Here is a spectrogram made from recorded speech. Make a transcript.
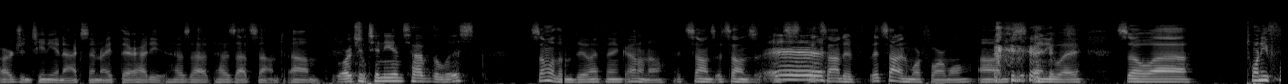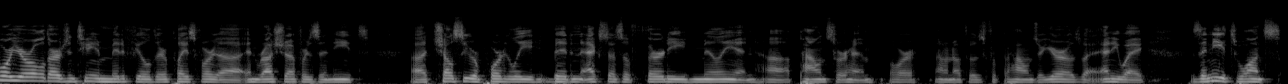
Argentinian accent right there. How do you how does that how does that sound? Um, do Argentinians have the lisp? Some of them do, I think. I don't know. It sounds it sounds eh. it sounded it sounded more formal. Um, anyway, so uh, 24 year old Argentinian midfielder plays for uh, in Russia for Zenit. Uh, Chelsea reportedly bid in excess of 30 million uh, pounds for him, or I don't know if it was for pounds or euros, but anyway, Zenit wants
